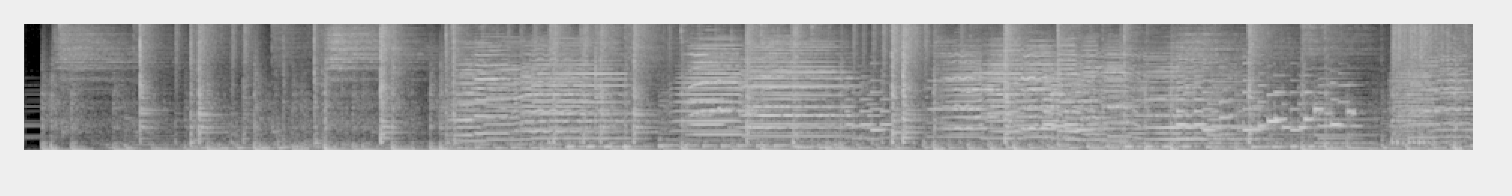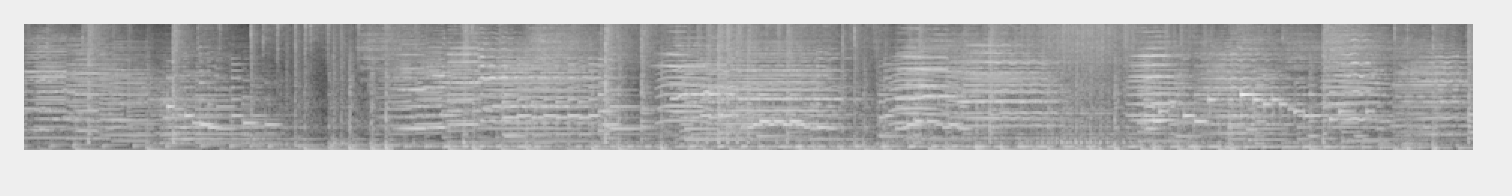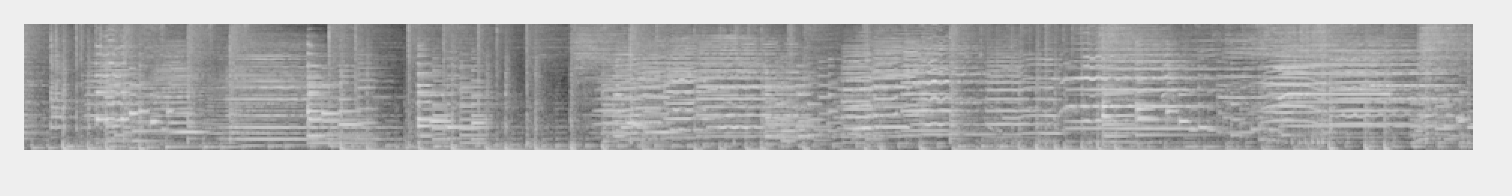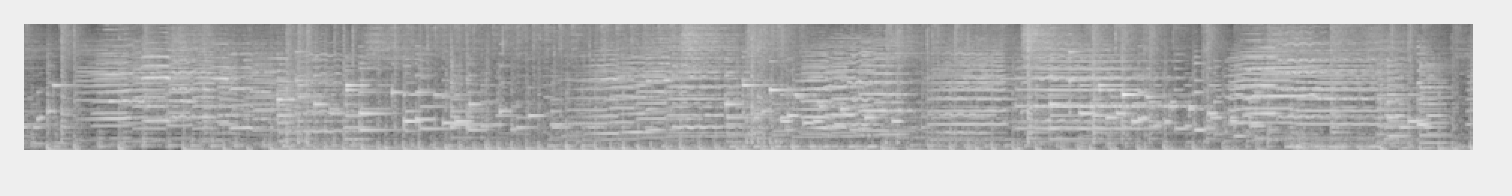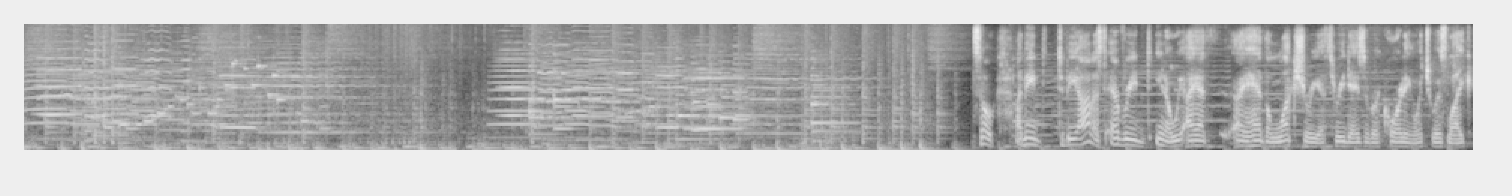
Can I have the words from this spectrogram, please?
So, I mean, to be honest, every you know, we I had I had the luxury of three days of recording, which was like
